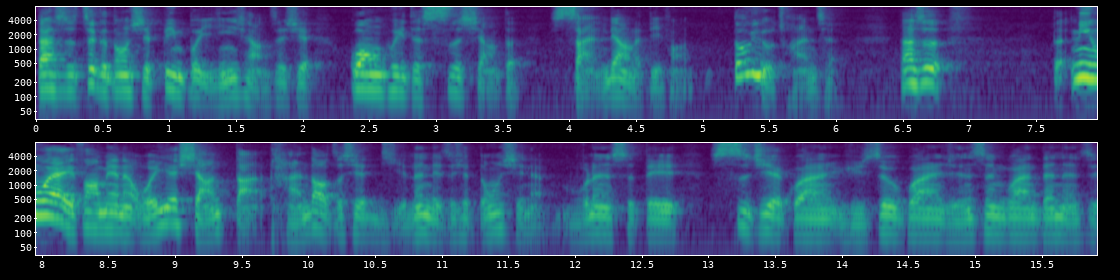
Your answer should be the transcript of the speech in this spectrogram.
但是这个东西并不影响这些光辉的思想的闪亮的地方都有传承。但是另外一方面呢，我也想谈谈到这些理论的这些东西呢，无论是对世界观、宇宙观、人生观等等这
